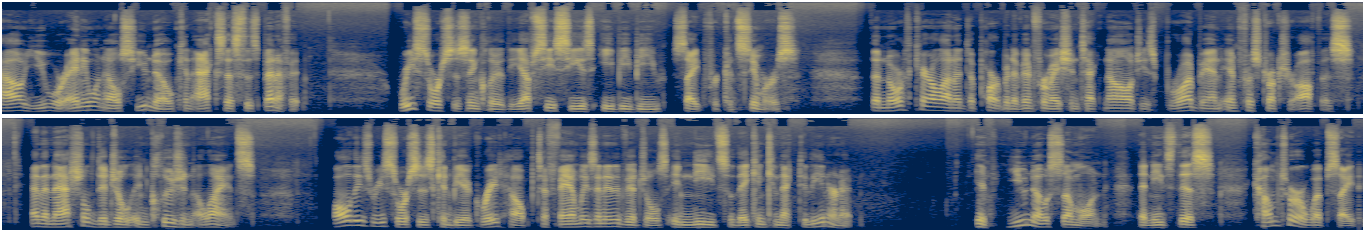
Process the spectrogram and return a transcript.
how you or anyone else you know can access this benefit. Resources include the FCC's EBB site for consumers, the North Carolina Department of Information Technology's Broadband Infrastructure Office, and the National Digital Inclusion Alliance. All these resources can be a great help to families and individuals in need so they can connect to the internet. If you know someone that needs this, come to our website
